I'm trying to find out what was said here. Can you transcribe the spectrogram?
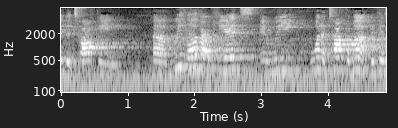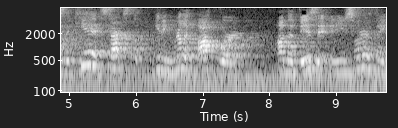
do the talking. Um, we love our kids, and we want to talk them up because the kid starts getting really awkward on the visit, and you sort of think,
